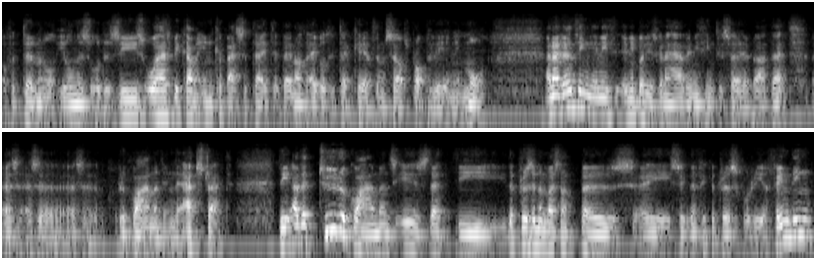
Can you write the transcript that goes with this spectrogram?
of a terminal illness or disease or has become incapacitated. They're not able to take care of themselves properly anymore. And I don't think any anybody is going to have anything to say about that as, as, a, as a requirement in the abstract. The other two requirements is that the, the prisoner must not pose a significant risk for reoffending,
